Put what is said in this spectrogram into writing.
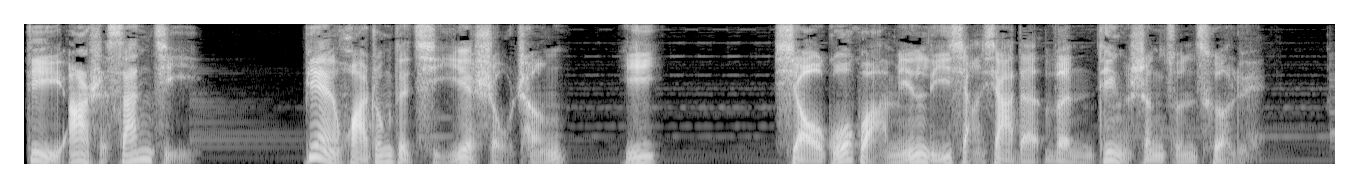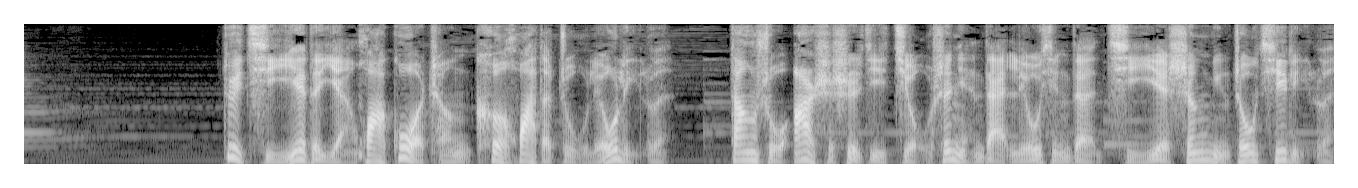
第二十三集：变化中的企业守成一，小国寡民理想下的稳定生存策略。对企业的演化过程刻画的主流理论，当属二十世纪九十年代流行的企业生命周期理论。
